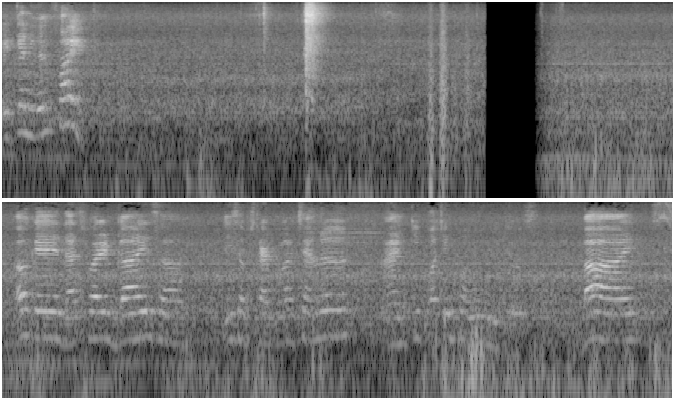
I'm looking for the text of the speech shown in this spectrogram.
It can even fight. Okay, that's for it, guys. Uh, please subscribe to our channel and keep watching for more videos. Bye.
